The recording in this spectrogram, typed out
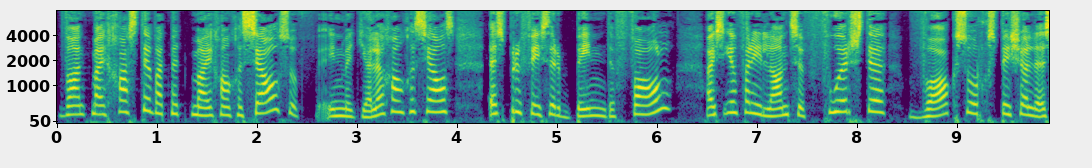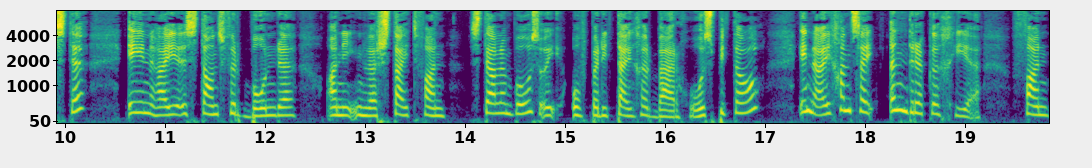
want my gaste wat met my gaan gesels of en met julle gaan gesels is professor Ben de Vaal. Hy's een van die land se voorste waaksorgspesialiste en hy is tans verbonde aan die Universiteit van Stellenbosch of by die Tygerberg Hospitaal en hy gaan sy indrukke gee van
